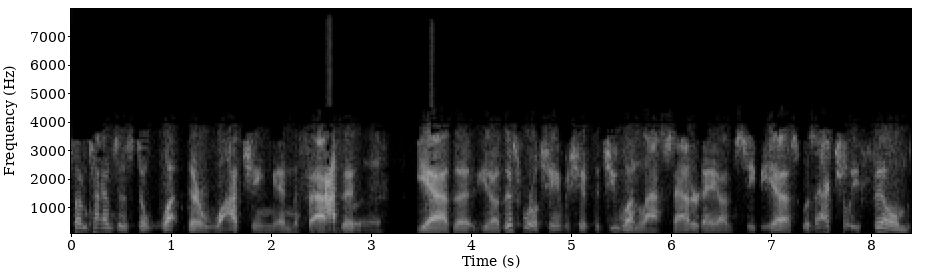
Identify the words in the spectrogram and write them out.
sometimes as to what they're watching and the fact Absolutely. that yeah, the you know this World Championship that you won last Saturday on CBS was actually filmed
